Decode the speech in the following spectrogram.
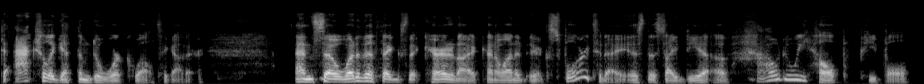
to actually get them to work well together. And so one of the things that Karen and I kind of wanted to explore today is this idea of how do we help people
